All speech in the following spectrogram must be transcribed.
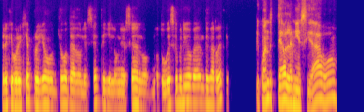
Pero es que, por ejemplo, yo, yo de adolescente y en la universidad no, no tuve ese periodo de carrete. ¿Y cuándo estés en la universidad, vos?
